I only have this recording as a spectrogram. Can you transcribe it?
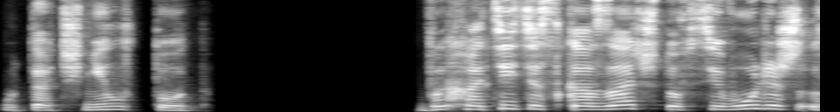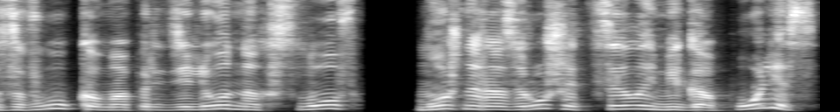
уточнил тот. Вы хотите сказать, что всего лишь звуком определенных слов можно разрушить целый мегаполис?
